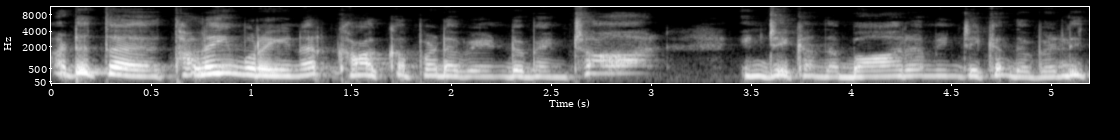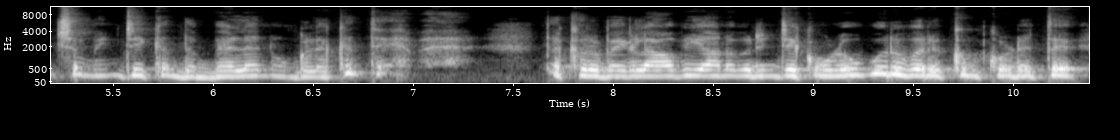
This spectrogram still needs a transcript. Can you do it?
அடுத்த தலைமுறையினர் காக்கப்பட வேண்டும் என்றால் இன்றைக்கு அந்த பாரம் இன்றைக்கு அந்த வெளிச்சம் இன்றைக்கு அந்த பலன் உங்களுக்கு தேவை. தக்கருபைகள் ஆவியானவர் இன்றைக்கு உங்கள் ஒவ்வொருவருக்கும் கொடுத்து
